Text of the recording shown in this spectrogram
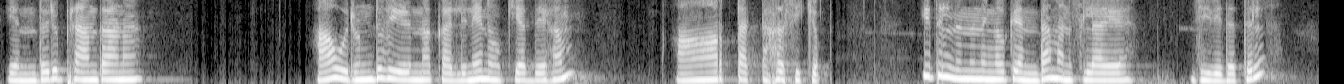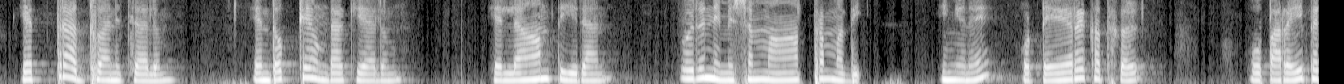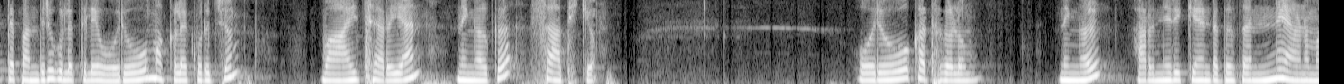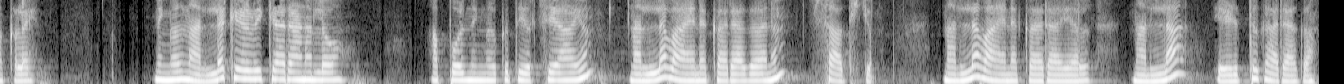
എന്തൊരു ഭ്രാന്താണ്? ആ ഉരുണ്ടു വീഴുന്ന കല്ലിനെ നോക്കി അദ്ദേഹം ആർത്തട്ടഹസിക്കും. ഇതിൽ നിന്ന് നിങ്ങൾക്ക് എന്താ മനസ്സിലായേ? ജീവിതത്തിൽ എത്ര അധ്വാനിച്ചാലും എന്തൊക്കെ ഉണ്ടാക്കിയാലും എല്ലാം തീരാൻ ഒരു നിമിഷം മാത്രം മതി. ഇങ്ങനെ ഒട്ടേറെ കഥകൾ. ഓ പറയിപ്പറ്റ പന്തിരുകുലത്തിലെ ഓരോ മക്കളെക്കുറിച്ചും വായിച്ചറിയാൻ നിങ്ങൾക്ക് സാധിക്കും. ഓരോ കഥകളും നിങ്ങൾ അറിഞ്ഞിരിക്കേണ്ടത് തന്നെയാണ് മക്കളെ. നിങ്ങൾ നല്ല കേൾവിക്കാരാണല്ലോ. അപ്പോൾ നിങ്ങൾക്ക് തീർച്ചയായും നല്ല വായനക്കാരാകാനും സാധിക്കും. നല്ല വായനക്കാരായാൽ നല്ല എഴുത്തുകാരാകാം.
